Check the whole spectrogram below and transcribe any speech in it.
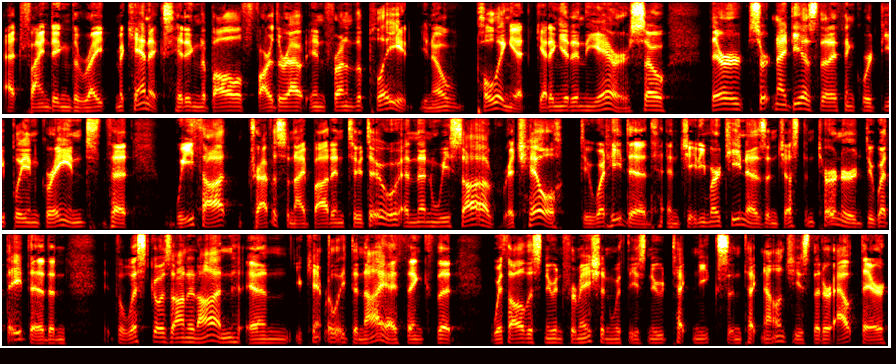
at finding the right mechanics, hitting the ball farther out in front of the plate, you know, pulling it, getting it in the air. So there are certain ideas that I think were deeply ingrained that we thought Travis and I bought into too. And then we saw Rich Hill do what he did and JD Martinez and Justin Turner do what they did. And the list goes on and on. And you can't really deny, I think, that with all this new information, with these new techniques and technologies that are out there,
